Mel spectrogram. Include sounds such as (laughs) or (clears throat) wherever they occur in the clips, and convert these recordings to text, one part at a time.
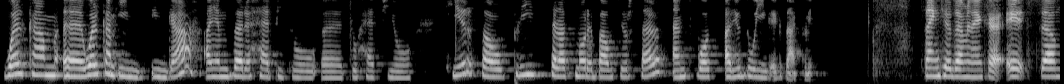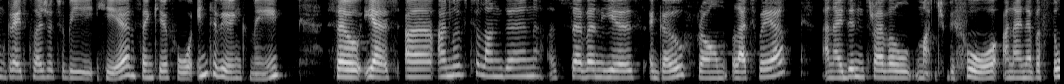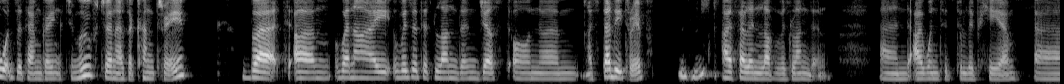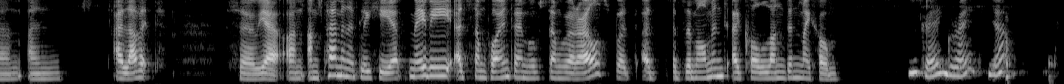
Welcome, uh, welcome in, Inga. I am very happy to uh, to have you here. So please tell us more about yourself and what are you doing exactly? Thank you, Dominika. It's a um, great pleasure to be here and thank you for interviewing me. So yes, uh, I moved to London seven years ago from Latvia and I didn't travel much before and I never thought that I'm going to move to another country. But um, when I visited London just on um, a study trip, mm-hmm. I fell in love with London, and I wanted to live here, um, and I love it. So yeah, I'm I'm permanently here. Maybe at some point I move somewhere else, but at at the moment I call London my home. Okay, great. Yeah.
